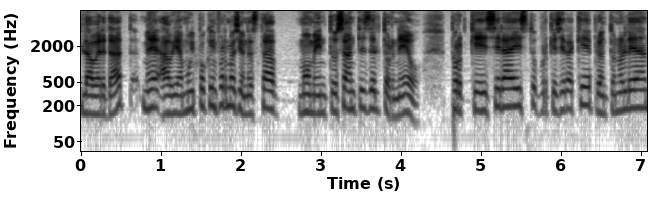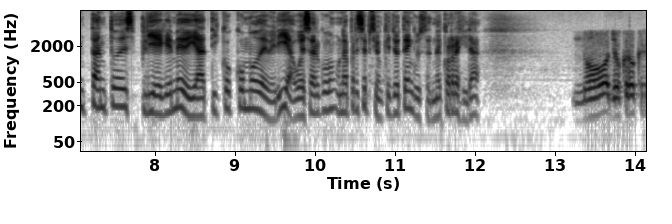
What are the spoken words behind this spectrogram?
la verdad me, había muy poca información hasta momentos antes del torneo. ¿Por qué será esto? ¿Por qué será que de pronto no le dan tanto despliegue mediático como debería? ¿O es algo, una percepción que yo tengo? Usted me corregirá. No, yo creo que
